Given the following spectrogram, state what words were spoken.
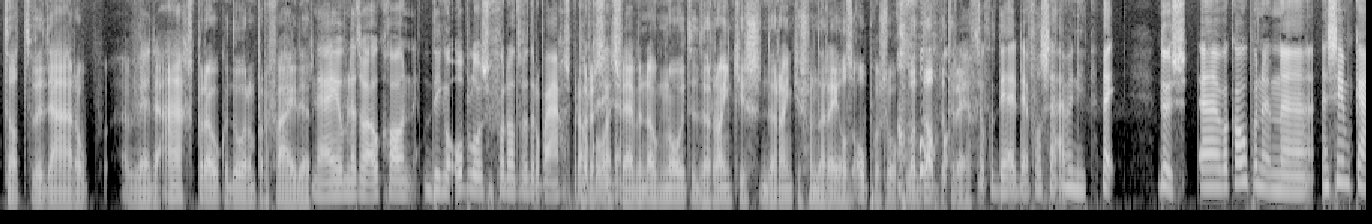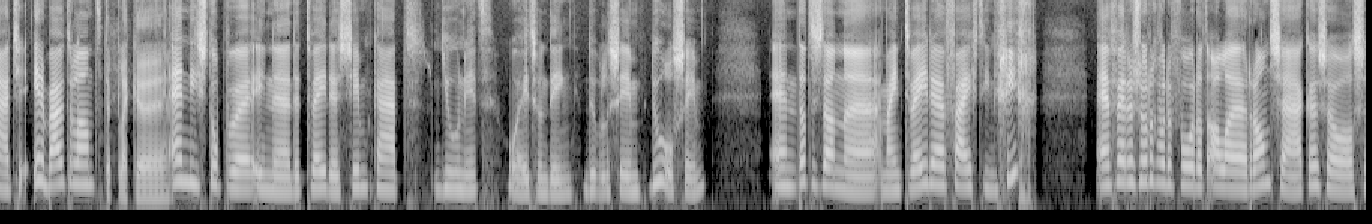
dat we daarop werden aangesproken door een provider. Nee, omdat we ook gewoon dingen oplossen voordat we erop aangesproken Precies, we worden. hebben ook nooit de randjes, de randjes van de regels opgezocht wat dat betreft. Zulke daredevils zijn we niet. Nee. Dus eh, we kopen een, eh, een simkaartje in het buitenland. Ter plekke, En die stoppen we in eh, de tweede simkaart unit. Hoe heet zo'n ding? Dubbele sim, dual sim. En dat is dan mijn tweede 15 gig. En verder zorgen we ervoor dat alle randzaken, zoals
